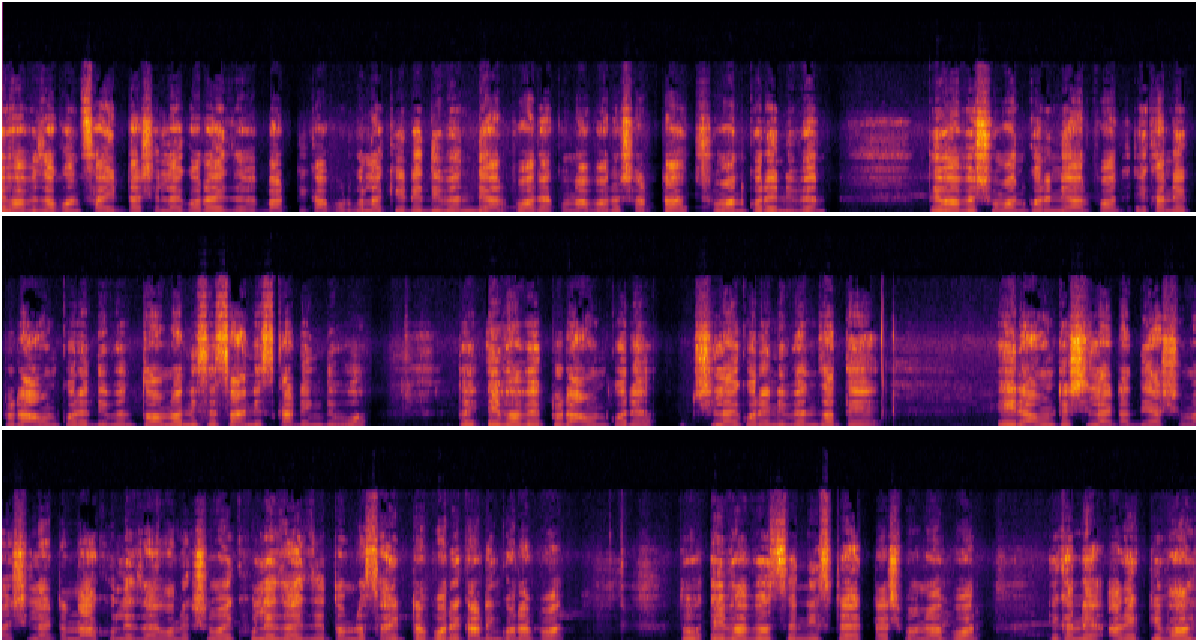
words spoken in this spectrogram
এভাবে যখন সাইডটা সেলাই করা হয়ে যাবে, বাড়তি কাপড়গুলা কেটে দিবেন। দেওয়ার পর এখন আবারও শার্টটা সমান করে নেবেন। তো এভাবে সমান করে নেওয়ার পর এখানে একটু রাউন্ড করে দিবেন। তো আমরা নিচে চাইনিজ কাটিং দিব। তো এভাবে একটু রাউন্ড করে সেলাই করে নেবেন যাতে এই রাউন্ডের সেলাইটা দেওয়ার সময় সেলাইটা না খুলে যায়, অনেক সময় খুলে যায় যেহেতু আমরা সাইডটা পরে কাটিং করার পর। তো এইভাবে হচ্ছে নিচটা একটা ভাঙার পর এখানে আরেকটি ভালো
